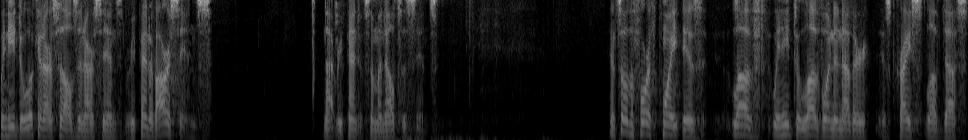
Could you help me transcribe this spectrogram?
We need to look at ourselves and our sins and repent of our sins, not repent of someone else's sins. And so the fourth point is love. We need to love one another as Christ loved us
